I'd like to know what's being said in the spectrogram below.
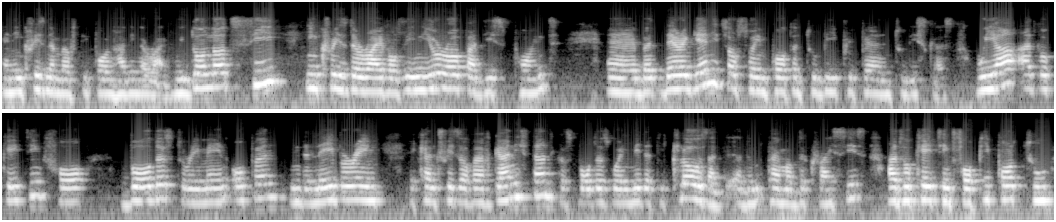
an increased number of people having arrived. We do not see increased arrivals in Europe at this point. Uh, but there again, it's also important to be prepared and to discuss. We are advocating for borders to remain open in the neighboring countries of Afghanistan because borders were immediately closed at, at the time of the crisis, advocating for people to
